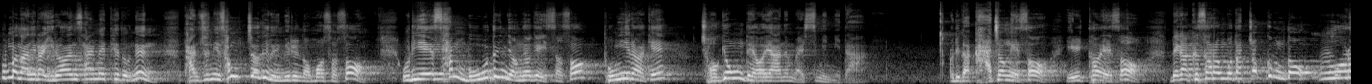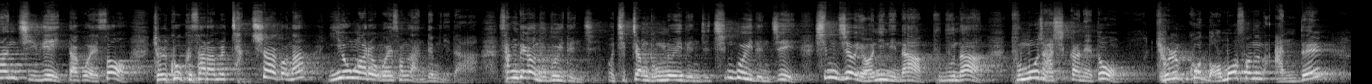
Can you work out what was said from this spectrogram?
뿐만 아니라 이러한 삶의 태도는 단순히 성적인 의미를 넘어서서 우리의 삶 모든 영역에 있어서 동일하게 적용되어야 하는 말씀입니다. 우리가 가정에서 일터에서 내가 그 사람보다 조금 더 우월한 지위에 있다고 해서 결코 그 사람을 착취하거나 이용하려고 해서는 안 됩니다. 상대가 누구이든지 뭐 직장 동료이든지 친구이든지 심지어 연인이나 부부나 부모 자식 간에도 결코 넘어서는 안 될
